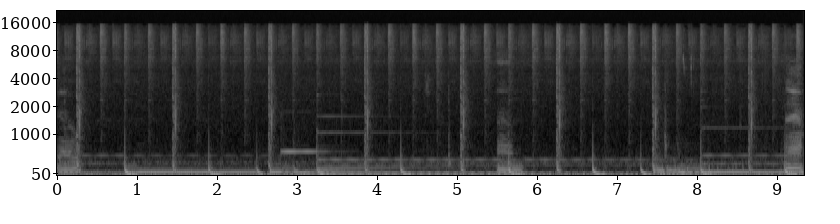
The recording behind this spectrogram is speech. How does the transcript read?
Though. Um, yeah,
